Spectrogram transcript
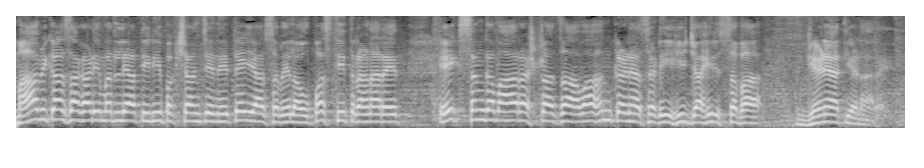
महाविकास आघाडीमधल्या तिन्ही पक्षांचे नेते या सभेला उपस्थित राहणार आहेत. एक संघ महाराष्ट्राचं आवाहन करण्यासाठी ही जाहीर सभा घेण्यात येणार आहे.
